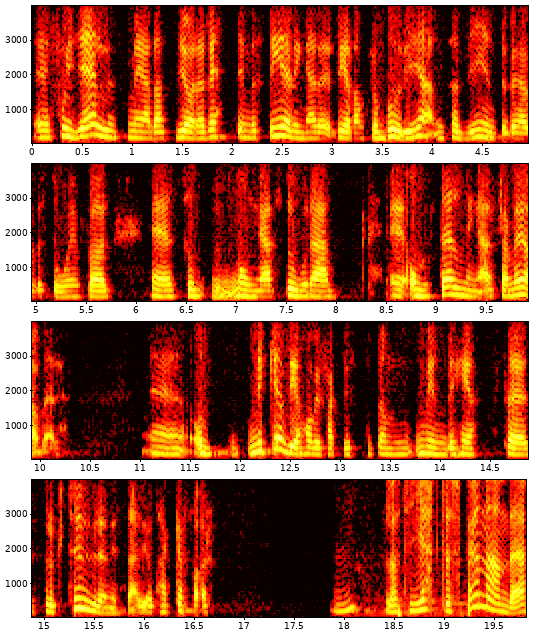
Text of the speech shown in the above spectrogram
eh, får hjälp med att göra rätt investeringar redan från början så att vi inte behöver stå inför eh, så många stora eh, omställningar framöver. Eh, och mycket av det har vi faktiskt de myndigheter strukturen i Sverige att tacka för. Mm. Det låter jättespännande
